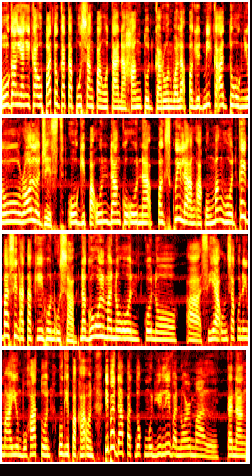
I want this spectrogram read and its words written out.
Hugang yang ikaupat og katapusang pangutana hangtod karon wala pagyud mi kaadto og neurologist o gipaundang ko una pagskwela ang akong manghod kay basin atakihon usab. Naguol man noon kuno ah, siya unsa kuno'y maayong buhaton ug ipakaon. Di ba dapat dok mood you live a normal kanang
